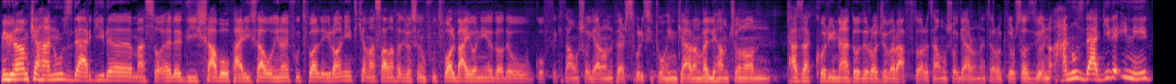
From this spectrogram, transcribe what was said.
می‌بینم که هنوز درگیر مسائل دیشب و پریشب و اینای فوتبال ایرانید که مثلا فدراسیون فوتبال بیانیه داده و گفته که تماشاگران پرسپولیسی توهین کردن ولی همچنان تذکری نداده راجع به رفتار تماشاگران تراکتور سازی و اینا. هنوز درگیر اینید؟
